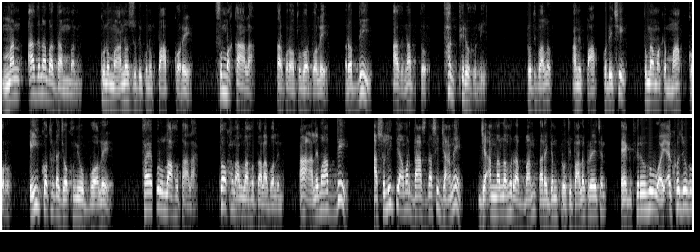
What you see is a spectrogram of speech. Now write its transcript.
মান আদনা বা দাম্বান, কোনো মানুষ যদি কোনো পাপ করে, সুম্মা কালা, তারপর অতবর বলে, রব্বি আদনাব্দ ফাঁক ফিরো হলি প্রতিপালক, আমি পাপ করেছি, তুমি আমাকে মাফ করো। এই কথাটা যখনই ও বলে ফায়াকুল্লাহ তালা তখন আল্লাহ তালা বলেন, আ আলেমা আব্দি, আসলেই কি আমার দাস দাসী জানে? যে আন্নাল্লাহ রাব্বান তার একজন প্রতিপালক রয়েছেন। এক ফেরহু এক হজহু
